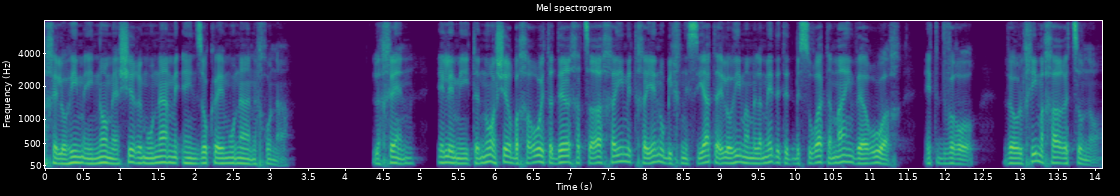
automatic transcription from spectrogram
אך אלוהים אינו מאשר אמונה מעין זו כאמונה הנכונה. לכן, אלה מאיתנו אשר בחרו את הדרך הצרה חיים את חיינו בכנסיית האלוהים המלמדת את בשורת המים והרוח, את דברו, והולכים אחר רצונו.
